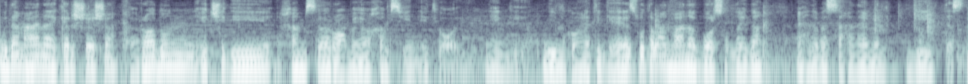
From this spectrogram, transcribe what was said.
وده معانا كارت شاشة رادون اتش دي 5450 إي تي آي 2 جيجا. دي مكونات الجهاز وطبعا معانا ال power supply ده. إحنا بس هنعمل بيه test.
